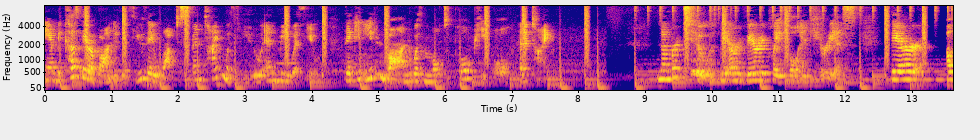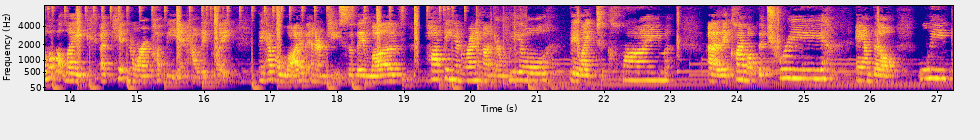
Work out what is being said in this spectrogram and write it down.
And because they are bonded with you, they want to spend time with you and be with you. They can even bond with multiple people at a time. Number two, they are very playful and curious. They're a lot like a kitten or a puppy in how they play. They have a lot of energy, so they love hopping and running on their wheel. They like to climb. Uh, they climb up the tree and they'll leap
